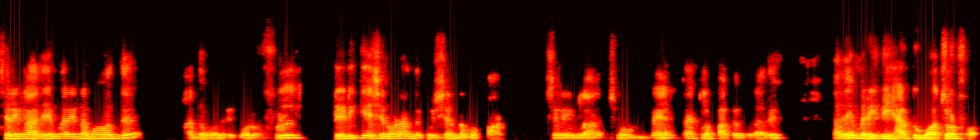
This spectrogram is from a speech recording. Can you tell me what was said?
சரிங்களா? அதே மாதிரி நம்ம வந்து அந்த ஒரு ஒரு ஃபுல் டெடிகேஷனோட அந்த கொஷின் நம்ம பார்க்கணும். சரிங்களா? சும்மா மேல் டேக்கில் பார்க்கக்கூடாது. அதே மாதிரி we have to watch out for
